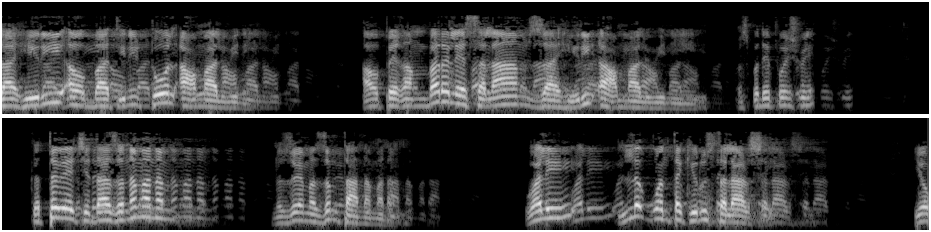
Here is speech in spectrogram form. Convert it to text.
ظاهری او باطینی ټول اعمال ویني او پیغمبر علی سلام ظاهری اعمال ویني اوس په دې پوښوي کته وی چې دا زنه منم نو زه مزم تا نه منم ولی لګون تکي روسته لاړ شي یو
